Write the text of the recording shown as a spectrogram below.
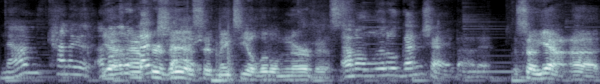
Now I'm kind of I'm yeah, a little after gun shy. this, it makes you a little nervous. I'm a little gun shy about it. So yeah, uh,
